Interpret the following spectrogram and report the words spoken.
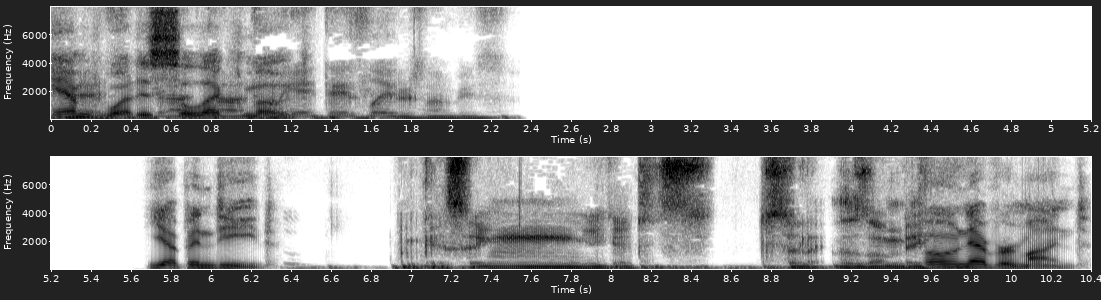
And what is so is select uh, mode? days later, zombies. Yep indeed. I'm guessing you get to select the zombie. Oh never mind.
